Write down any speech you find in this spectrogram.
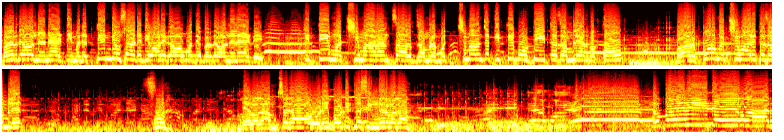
बैरदेवाला नेण्यासाठी म्हणजे तीन दिवसासाठी दिवाळी गावामध्ये बैरदेवाला नेण्यासाठी किती मच्छीमारांचा जमलं. मच्छीमारांच्या किती बोटी इथं जमल्यात बघताय. भरपूर मच्छीमार इथं जमलेत. फुल हे बघा आमचं गाव ओढी बोटीतलं सिंगर बघा. बैरी देवार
